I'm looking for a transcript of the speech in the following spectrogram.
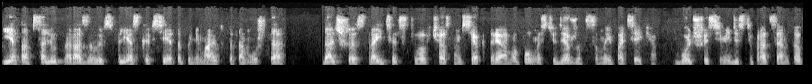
И это абсолютно разовый всплеск, и все это понимают, потому что Дальше строительство в частном секторе, оно полностью держится на ипотеке. Больше 70%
